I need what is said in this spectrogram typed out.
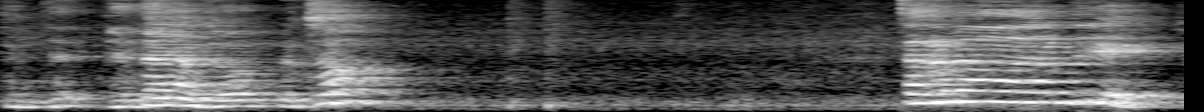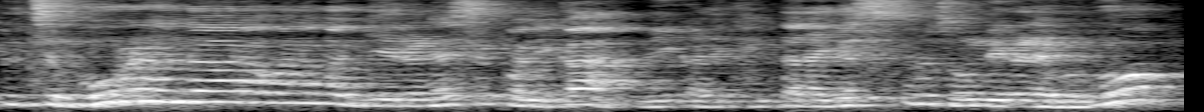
참 대, 대단하죠. 그렇죠? 자 그러면 여러분들이 도대체 뭐를 한다라고 하는 건 이해를 했을 거니까 여기까지 간단하게 스스로 정리를 해보고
